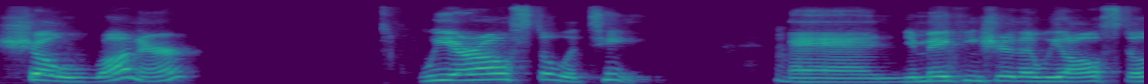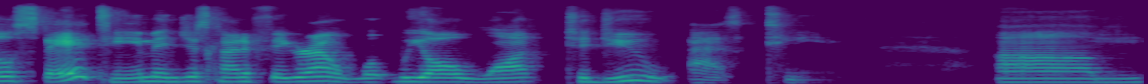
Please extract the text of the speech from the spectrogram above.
showrunner we are all still a team mm-hmm. and you're making sure that we all still stay a team and just kind of figure out what we all want to do as a team um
